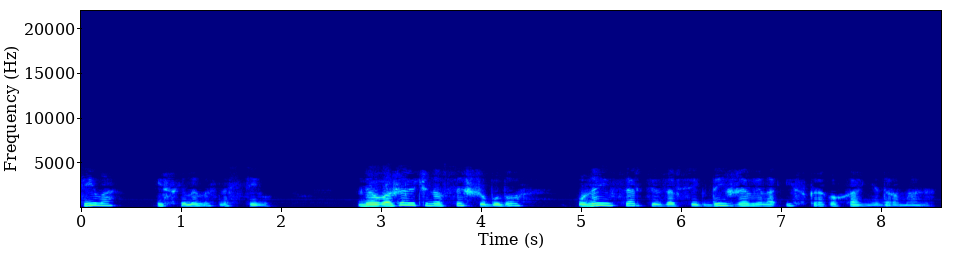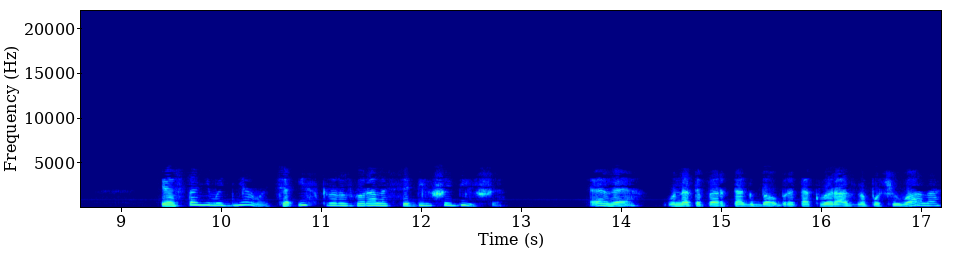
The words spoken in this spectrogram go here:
сіла і схилилась на стіл. Не вважаючи на все, що було, у неї в серці завсігди жевріла іскра кохання до Романа. І останніми днями ця іскра розгоралася більше і більше. Еге, вона тепер так добре, так виразно почувала,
